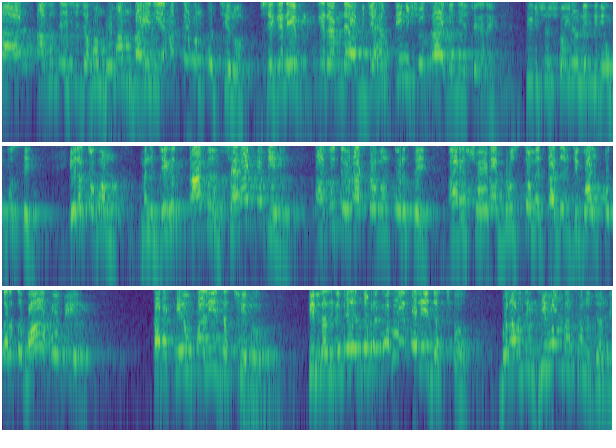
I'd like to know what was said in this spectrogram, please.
তার তাবুতে এসে যখন রোমান বাহিনী আক্রমণ করছিল, সেখানে 300 সাহাবী নিয়ে সেখানে 300 সৈন্য নিয়ে তিনি উপস্থিত। এরা তখন মানে যেহেতু তাবু সেনাপতির তাবুতে ওরা আক্রমণ করেছে, আর সৌরভ রুস্তমের তাদের যে গল্প, তারা তো ভয়াবহ বীর তারা কেউ পালিয়ে যাচ্ছিল। তিনি তাদেরকে বলেন তোমরা কোথায় পালিয়ে যাচ্ছ? বলে, আমাদের জীবন বাঁচানোর জন্য।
